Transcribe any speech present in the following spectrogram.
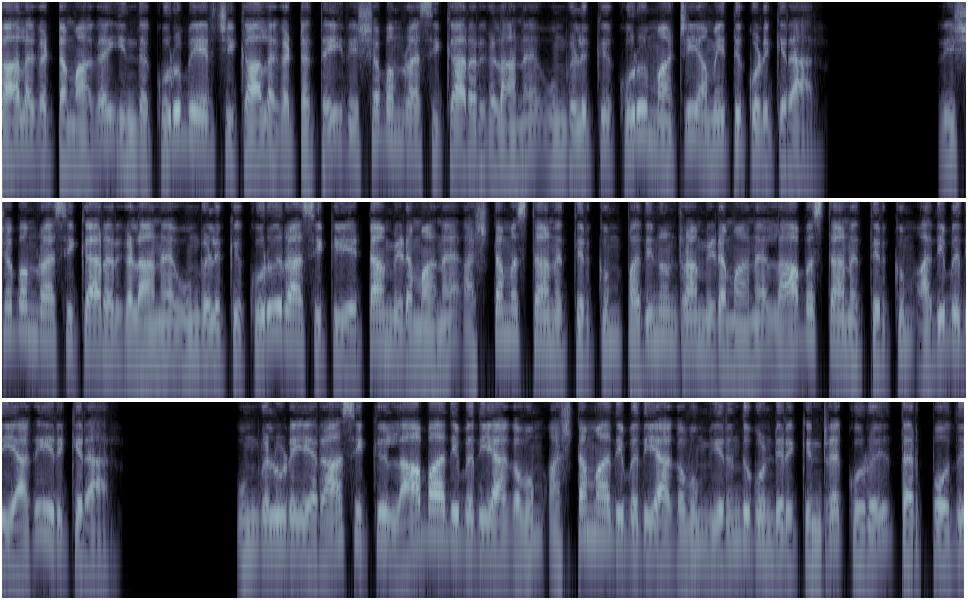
காலகட்டமாக இந்த குருபெயர்ச்சி காலகட்டத்தை ரிஷபம் ராசிக்காரர்களான உங்களுக்கு குரு மாற்றி அமைத்துக் கொடுக்கிறார். ரிஷபம் ராசிக்காரர்களான உங்களுக்கு குரு ராசிக்கு எட்டாம் இடமான அஷ்டமஸ்தானத்திற்கும் பதினொன்றாம் இடமான லாபஸ்தானத்திற்கும் அதிபதியாக இருக்கிறார். உங்களுடைய ராசிக்கு லாபாதிபதியாகவும் அஷ்டமாதிபதியாகவும் இருந்து கொண்டிருக்கின்ற குரு தற்போது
